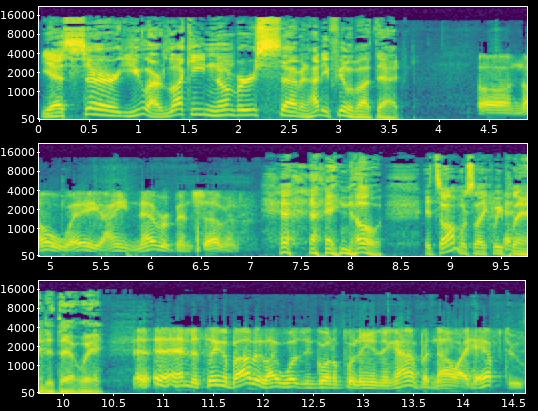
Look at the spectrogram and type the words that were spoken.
yes sir you are lucky number seven how do you feel about that uh, no way. I ain't never been seven. i know it's almost like we planned it that way And the thing about it, I wasn't going to put anything on, but now I have to.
